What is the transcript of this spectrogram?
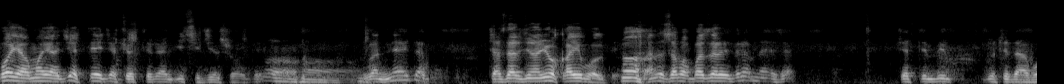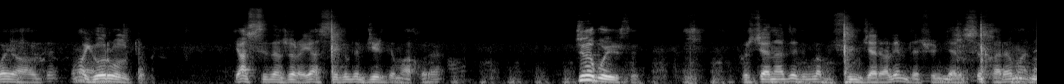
Boya maya cetteyce çöttüren içi cins oldu. Ulan neydi? Cezercine yok kayıp oldu. Ben de sabah pazar ederim neyse. Gittim bir kutu daha boya aldım ama yoruldum. Yatsıdan sonra yatsı kıldım girdim ahura. Cine boyarsa. Fırçana dedim ulan bir süncer alayım da sünceri sıkarım hani.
